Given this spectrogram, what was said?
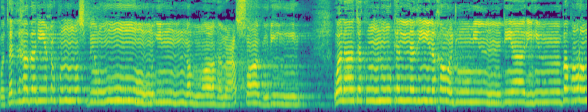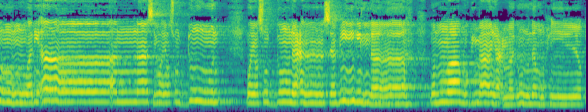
وتذهب ريحكم واصبروا إن الله مع الصابرين. ولا تكونوا كالذين خرجوا من ديارهم بطرا ورئاء الناس ويصدون ويصدون عن سبيل الله. والله بما يعملون محيط.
